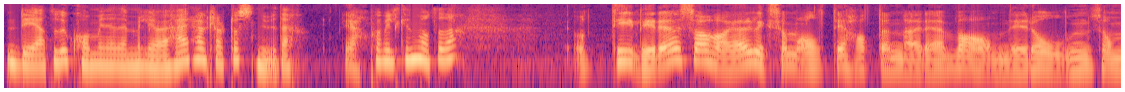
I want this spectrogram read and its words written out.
det at du kom inn i det miljøet her, har klart å snu det. Ja. På hvilken måte da? Og tidligere så har jeg liksom alltid hatt den der vanlige rollen som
